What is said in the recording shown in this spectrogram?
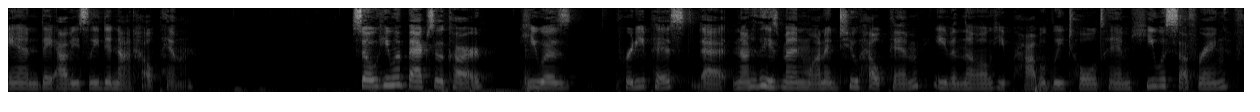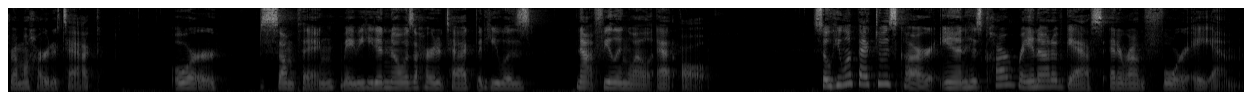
and they obviously did not help him. So he went back to the car. He was pretty pissed that none of these men wanted to help him, even though he probably told him he was suffering from a heart attack or something. Maybe he didn't know it was a heart attack, but he was not feeling well at all. So he went back to his car, and his car ran out of gas at around 4 a.m.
